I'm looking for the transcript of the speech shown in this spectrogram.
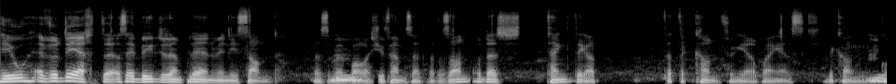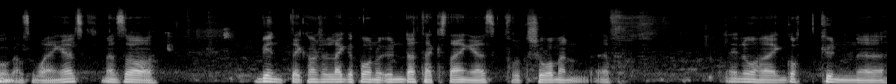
Jo, jeg vurderte Altså, jeg bygde den plenen min i sand. Den som Mm. bare 25 cm sand. Og der tenkte jeg at dette kan fungere på engelsk. Det kan Mm. gå ganske bra engelsk. Men så begynte jeg kanskje å legge på noe undertekst av engelsk for å se, men jeg, nå har jeg gått kun eh,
